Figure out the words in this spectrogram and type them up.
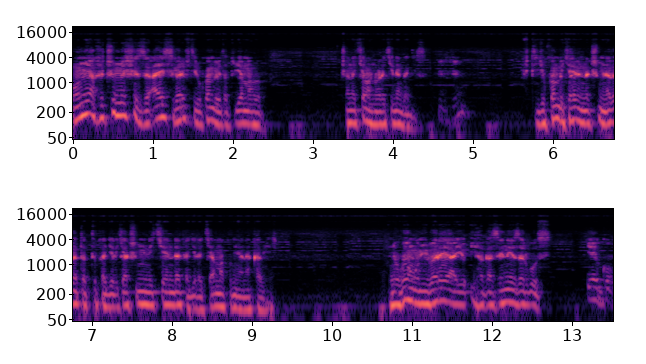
mu myaka icumi ishize AS Kigali ifite ibikombe bitatu by'amahoro icyo na cyo abantu barakirengagiza ifite igikombe cya bibiri na cumi na gatatu ikagera icya cumi n'icyenda ikagera cya makumyabiri na kabiri. Ni ukuvuga ngo imibare yayo ihagaze neza rwose. Yego.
